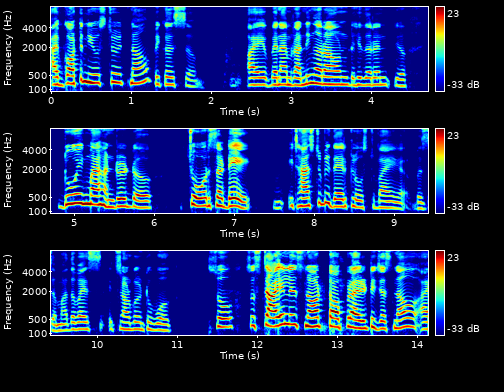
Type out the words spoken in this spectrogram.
i've gotten used to it now because um, i when i'm running around hither and uh, doing my 100 uh, chores a day mm, it has to be there close to my uh, bosom. Otherwise it's not going to work so so style is not top priority just now i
